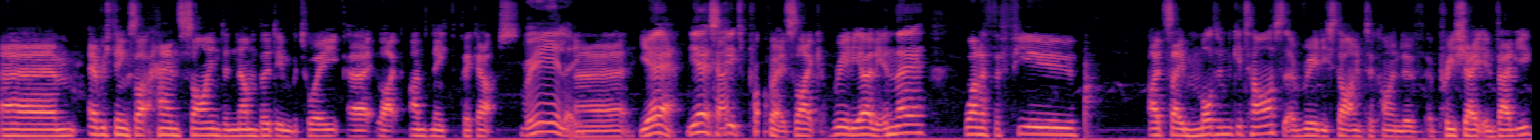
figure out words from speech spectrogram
Um, everything's like hand signed and numbered in between, uh, like underneath the pickups. really? Uh, yeah, yes, Okay. it's proper. It's like really early, and they're one of the few, I'd say, modern guitars that are really starting to kind of appreciate in value.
